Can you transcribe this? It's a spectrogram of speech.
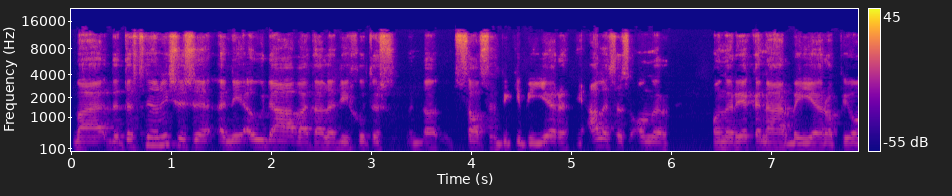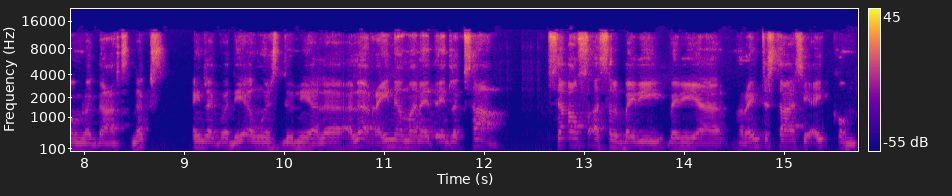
Maar dit is nou nie soos in die ou dae wat hulle die goeders selfs 'n bietjie beheer het nie. Alles is onder onder rekenaar beheer op die oomblik. Daar's niks eintlik wat die ouens doen nie. Hulle hulle ry nou maar net eintlik saam. Selfs as hulle by die by die uh, rentestasie uitkom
